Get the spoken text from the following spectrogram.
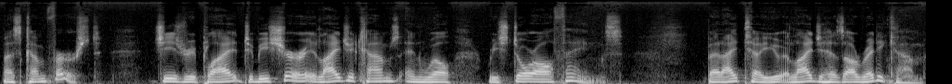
must come first? Jesus replied, To be sure, Elijah comes and will restore all things. But I tell you, Elijah has already come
